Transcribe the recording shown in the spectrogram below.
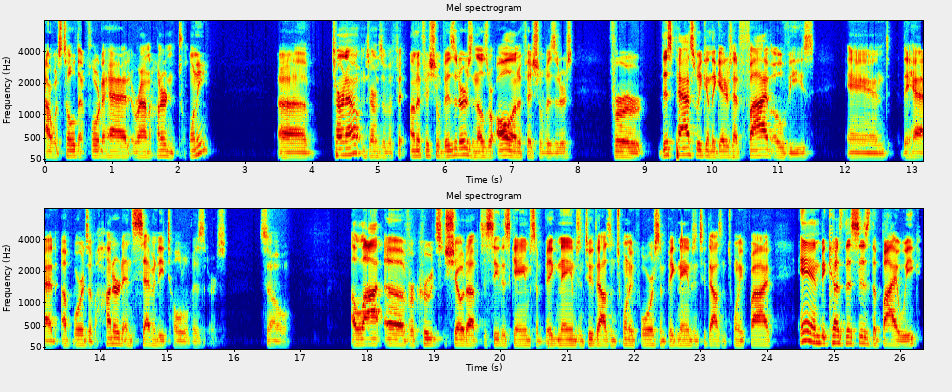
I was told that Florida had around 120 uh, turnout in terms of unofficial visitors, and those were all unofficial visitors. For this past weekend, the Gators had five OVs, and they had upwards of 170 total visitors. So a lot of recruits showed up to see this game. Some big names in 2024, some big names in 2025. And because this is the bye week,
